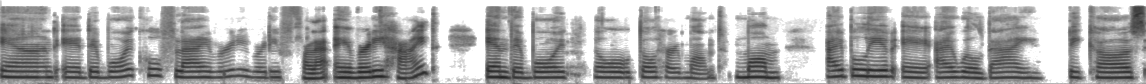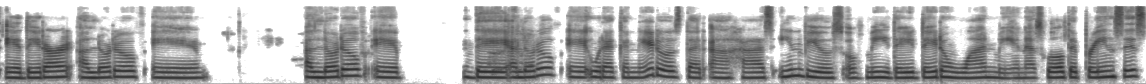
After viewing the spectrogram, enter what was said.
And uh, the boy could fly very, very fly, uh, very high. And the boy told, told her mom, Mom, I believe uh, I will die because uh, there are a lot of uh, a lot of uh, the a lot of uh, huracaneros that uh, has envious of me. They they don't want me, and as well the princes,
